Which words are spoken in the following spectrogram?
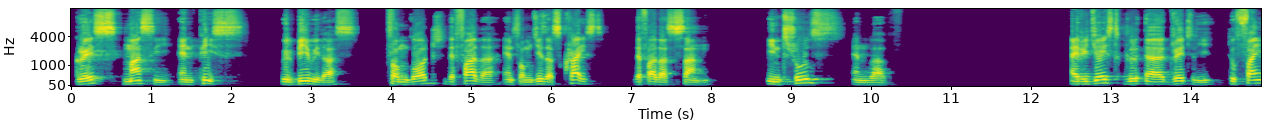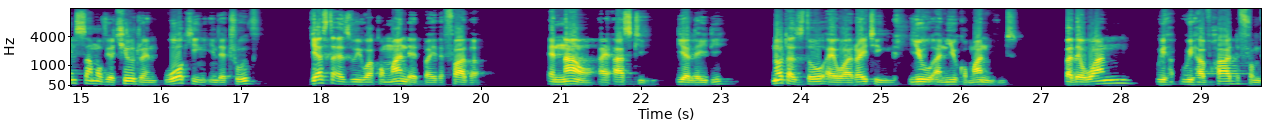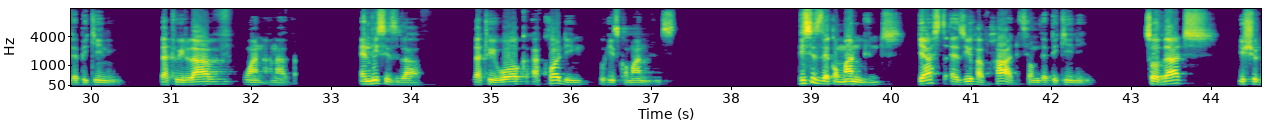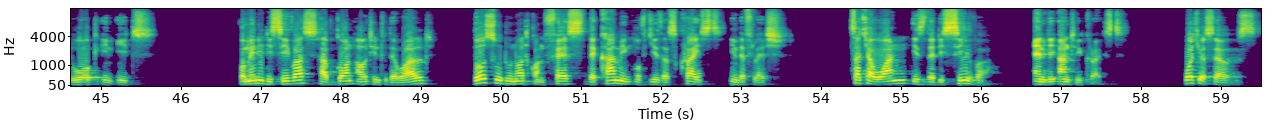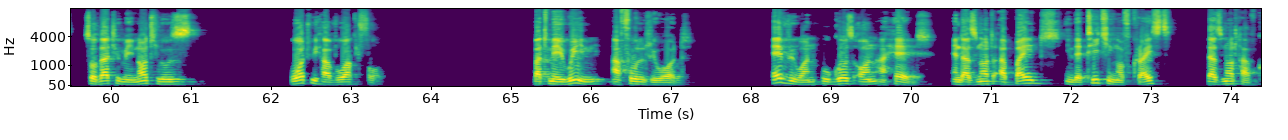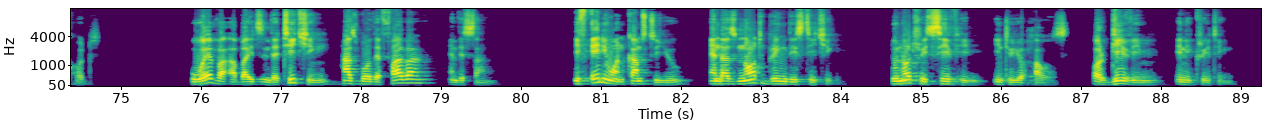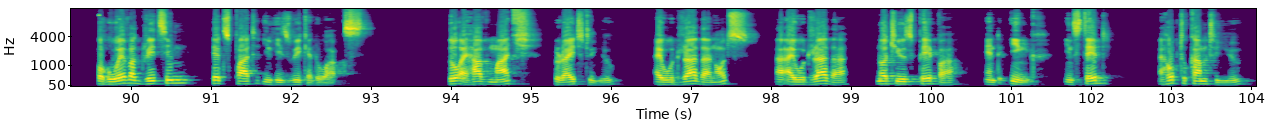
Grace, mercy, and peace will be with us from God the Father and from Jesus Christ, the Father's Son, in truth and love. I rejoiced uh, greatly to find some of your children walking in the truth, just as we were commanded by the Father. And now I ask you, dear lady, not as though I were writing you a new commandment, but the one we, we have heard from the beginning, that we love one another. And this is love, that we walk according to his commandments. This is the commandment, just as you have heard from the beginning, so that you should walk in it. For many deceivers have gone out into the world, those who do not confess the coming of Jesus Christ in the flesh. Such a one is the deceiver and the antichrist. Watch yourselves so that you may not lose what we have worked for, but may win a full reward. Everyone who goes on ahead and does not abide in the teaching of Christ does not have God. Whoever abides in the teaching has both the Father and the Son. If anyone comes to you and does not bring this teaching, do not receive him into your house or give him any greeting. For whoever greets him takes part in his wicked works. Though I have much to write to you, I would rather not, uh, I would rather not use paper and ink. Instead, I hope to come to you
